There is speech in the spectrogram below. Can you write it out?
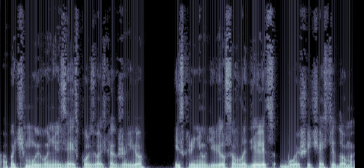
А почему его нельзя использовать как жилье? Искренне удивился владелец большей части дома.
